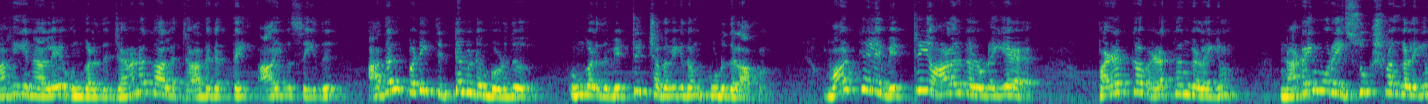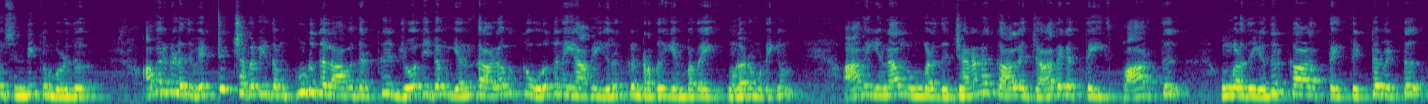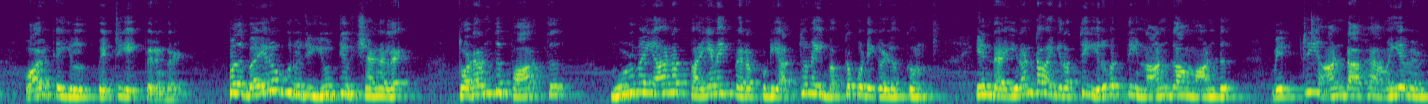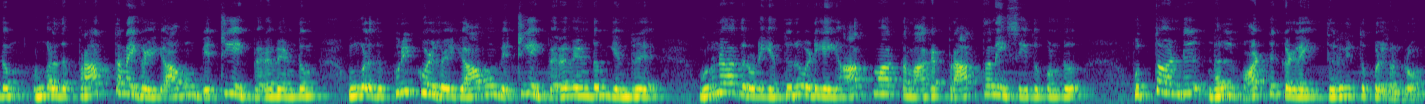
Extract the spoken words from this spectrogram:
ஆகையினாலே உங்களது ஜனனகால ஜாதகத்தை ஆய்வு செய்து அதன்படி திட்டமிடும் பொழுது உங்களது வெற்றி சதவிகிதம் கூடுதலாகும். வாழ்க்கையில வெற்றியாளர்களுடைய பழக்க வழக்கங்களையும் நடைமுறை சூக்ஷ்மங்களையும் சிந்திக்கும் பொழுது அவர்களது வெற்றி சதவீதம் கூடுதலாவதற்கு ஜோதிடம் எந்த அளவுக்கு உறுதுணையாக இருக்கின்றது என்பதை உணர முடியும். ஆகையினால் உங்களது ஜனன கால ஜாதகத்தை பார்த்து உங்களது எதிர்காலத்தை திட்டமிட்டு வாழ்க்கையில் வெற்றியை பெறுங்கள். நமது பைரவ் குருஜி யூடியூப் சேனலை தொடர்ந்து பார்த்து முழுமையான பயனை பெறக்கூடிய அத்துணை பக்த கொடிகளுக்கும் இந்த இரண்டாயிரத்தி இருபத்தி நான்காம் ஆண்டு வெற்றி ஆண்டாக அமைய வேண்டும். உங்களது பிரார்த்தனைகள் யாவும் வெற்றியை பெற வேண்டும். உங்களது குறிக்கோள்கள் யாவும் வெற்றியை பெற வேண்டும் என்று குருநாதருடைய திருவடியை ஆத்மார்த்தமாக பிரார்த்தனை செய்து கொண்டு புத்தாண்டு நல் வாழ்த்துக்களை தெரிவித்துக் கொள்கின்றோம்.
